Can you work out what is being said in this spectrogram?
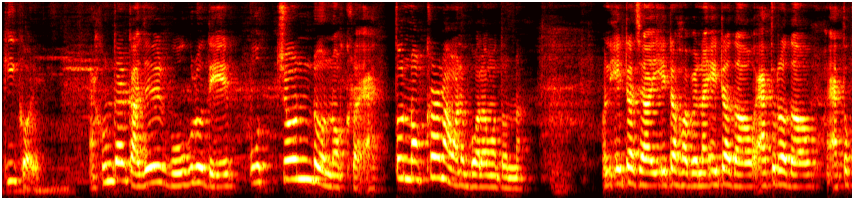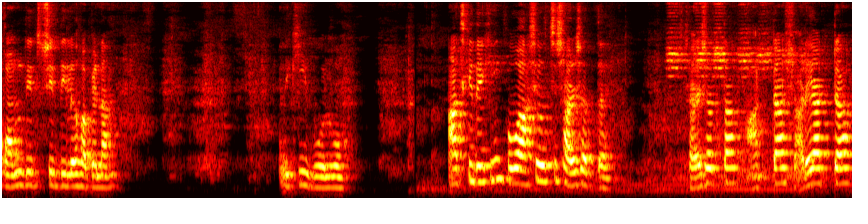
কি করে? এখনকার কাজের বউগুলোদের প্রচণ্ড নখরা, এত নখরা না মানে বলা মতন না। মানে এটা চাই, এটা হবে না, এটা দাও, এতটা দাও, এত কম দিচ্ছি দিলে হবে না। মানে কি বলব? আজকে দেখি, ও আসে হচ্ছে সাড়ে সাতটায়। সাড়ে সাতটা, আটটা, সাড়ে আটটা,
